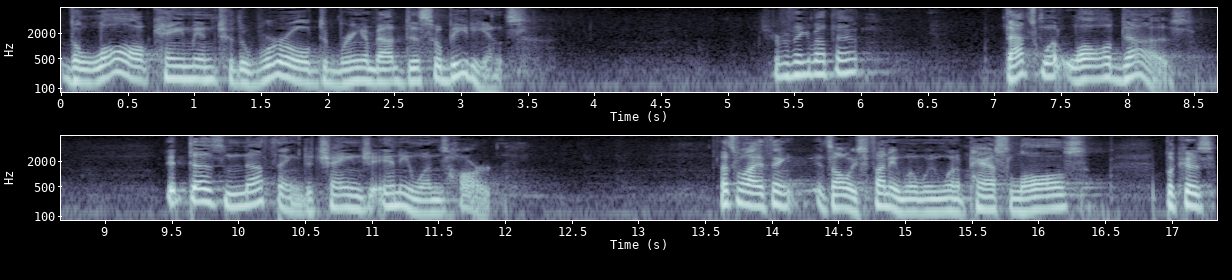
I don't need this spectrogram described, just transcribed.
the law came into the world to bring about disobedience. Did you ever think about that? That's what law does. It does nothing to change anyone's heart. That's why I think it's always funny when we want to pass laws because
